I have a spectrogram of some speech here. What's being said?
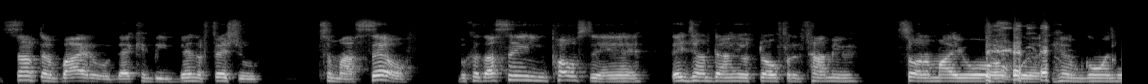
something vital that can be beneficial to myself because I seen you post it and they jumped down your throat for the Tommy Sotomayor with him going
